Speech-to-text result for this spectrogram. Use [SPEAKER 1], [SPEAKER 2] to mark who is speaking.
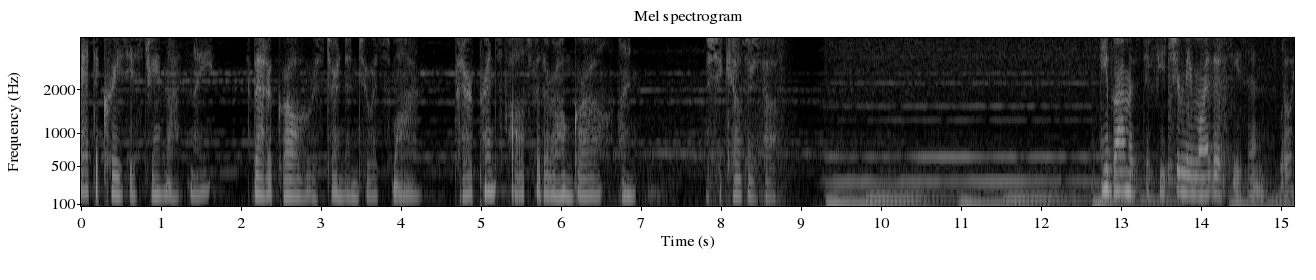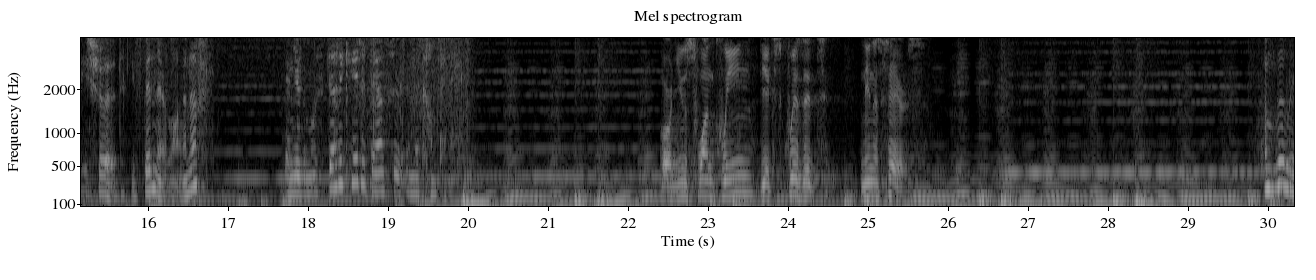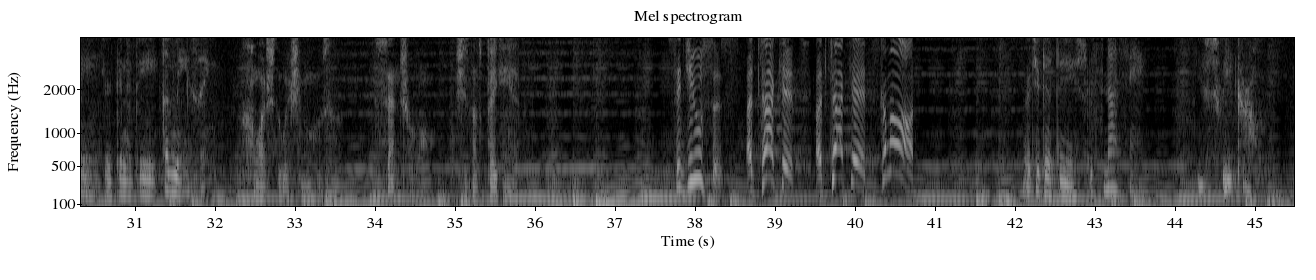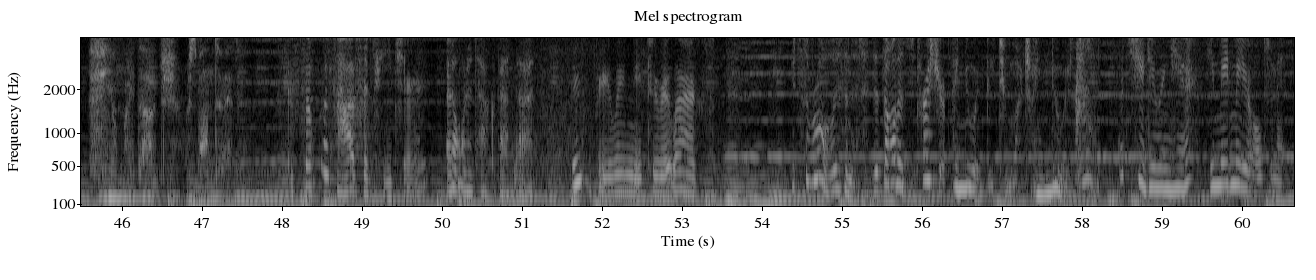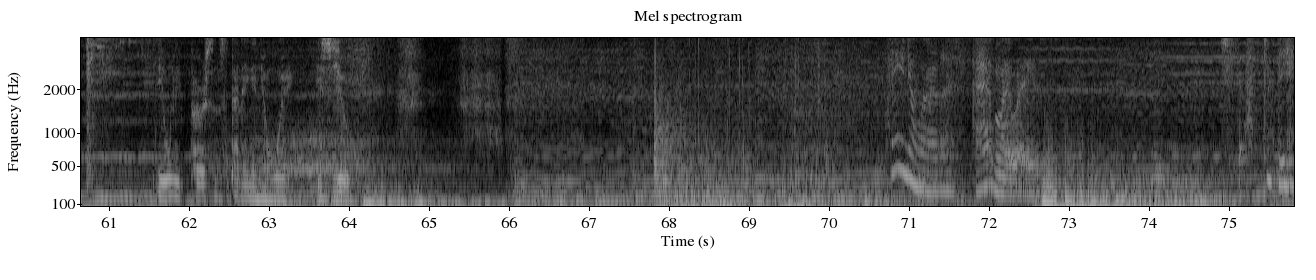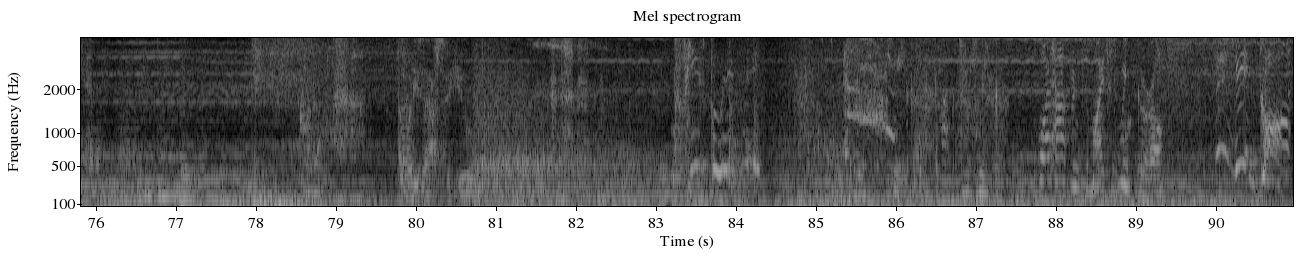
[SPEAKER 1] I had the craziest dream last night about a girl who was turned into a swan. But her prince falls for the wrong girl and she kills herself. He promised to feature me more this season.
[SPEAKER 2] Well, he should. You've been there long enough. And you're the most dedicated dancer in the company.
[SPEAKER 3] Our new swan queen, the exquisite Nina Sayers.
[SPEAKER 4] Lily. You're gonna be amazing.
[SPEAKER 5] Watch the way she moves. Sensual. She's not faking it.
[SPEAKER 3] Seduces! Attack it! Attack it! Come on!
[SPEAKER 2] Where'd you get these?
[SPEAKER 1] It's nothing.
[SPEAKER 2] You sweet girl.
[SPEAKER 5] Feel my touch. Respond to it.
[SPEAKER 4] Someone's hot for teacher.
[SPEAKER 1] I don't want to talk about that.
[SPEAKER 4] You really need to relax.
[SPEAKER 2] It's the role, isn't it? It's all this pressure. I knew it'd be too much. I knew it.
[SPEAKER 4] What's she doing here? He made me your alternate.
[SPEAKER 5] The only person standing in your way is you.
[SPEAKER 1] How do you know where I live?
[SPEAKER 4] I have my ways. She's after me.
[SPEAKER 5] Nobody's after you.
[SPEAKER 4] Please believe me.
[SPEAKER 2] Sweet girl. Sweet girl. What happened to my sweet girl?
[SPEAKER 4] She's gone.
